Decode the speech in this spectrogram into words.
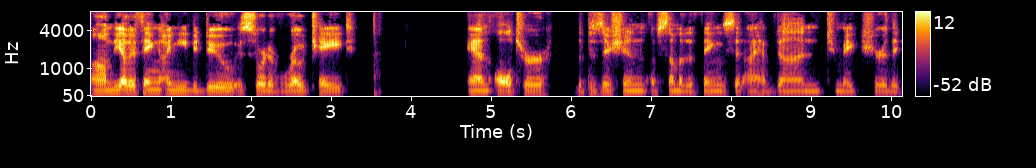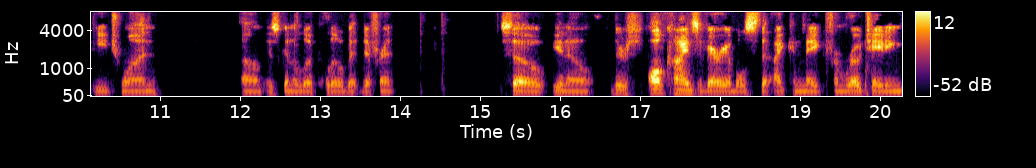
Um, the other thing I need to do is sort of rotate and alter the position of some of the things that I have done to make sure that each one um, is going to look a little bit different. So, you know, there's all kinds of variables that I can make from rotating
